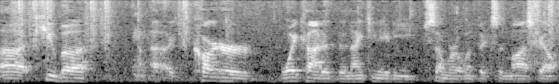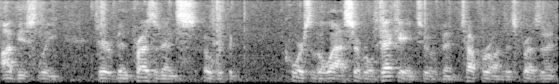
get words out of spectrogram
uh, Cuba, uh, Carter boycotted the 1980 Summer Olympics in Moscow. Obviously, there have been presidents over the course of the last several decades who have been tougher on this president.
